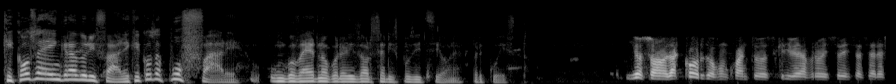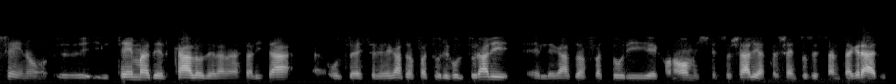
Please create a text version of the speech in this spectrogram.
che cosa è in grado di fare? Che cosa può fare un governo con le risorse a disposizione per questo? Io sono d'accordo con quanto scrive la professoressa Saraceno, eh, il tema del calo della natalità, eh, oltre ad essere legato a fattori culturali, è legato a fattori economici e sociali a 360 gradi.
